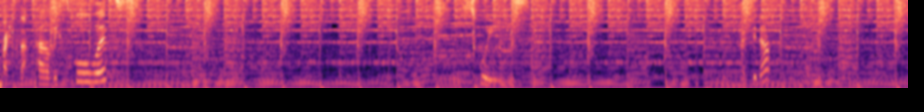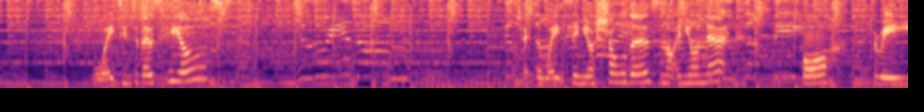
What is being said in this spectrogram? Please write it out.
Press that pelvis forwards. Squeeze. It up. Weight into those heels. Check the weights in your shoulders, not in your neck. Four, three,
